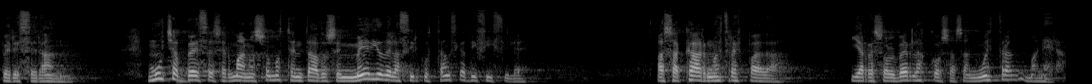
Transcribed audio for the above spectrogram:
perecerán. Muchas veces, hermanos, somos tentados en medio de las circunstancias difíciles a sacar nuestra espada y a resolver las cosas a nuestra manera,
